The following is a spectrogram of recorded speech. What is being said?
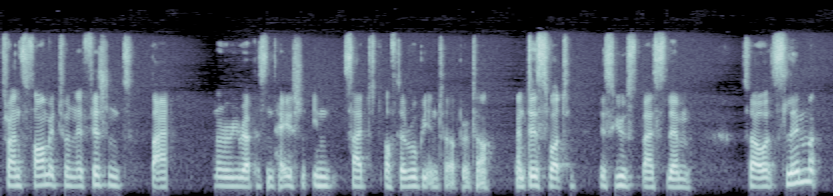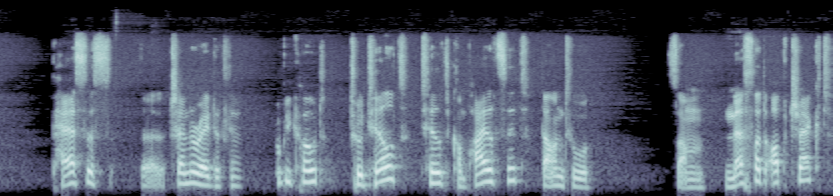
transform it to an efficient binary representation inside of the Ruby interpreter. And this is what is used by Slim. So Slim passes the generated Ruby code to Tilt. Tilt compiles it down to some method object,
